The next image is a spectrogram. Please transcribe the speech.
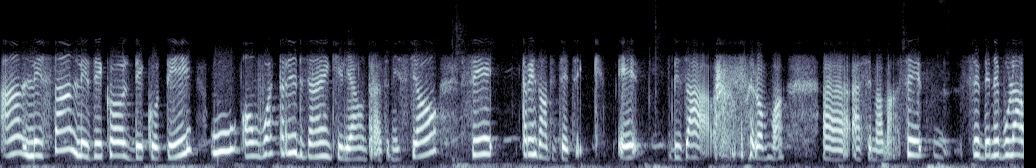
en laissant les écoles des côtés où on voit très bien qu'il y a une transmission. C'est très antithétique. Et bizarre, selon moi, euh, à ce moment. C'est, c'est de ne vouloir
